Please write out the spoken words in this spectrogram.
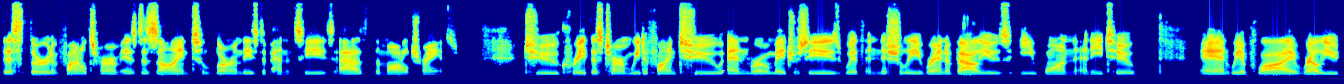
This third and final term is designed to learn these dependencies as the model trains. To create this term, we define two n-row matrices with initially random values, E1 and E2, and we apply ReLU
